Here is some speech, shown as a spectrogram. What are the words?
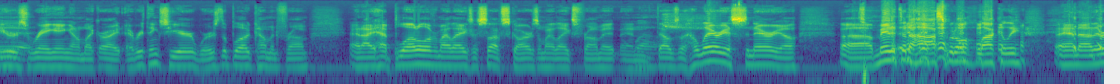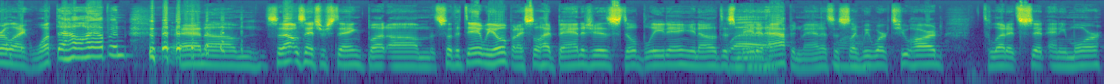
yeah, ears yeah. ringing, and I'm like, all right, everything's here. Where's the blood coming from? And I had blood all over my legs. I still have scars on my legs from it, and Wow. that was a hilarious scenario. Uh, made it to the hospital, luckily, and uh, they were like, "What the hell happened?" And um, so that was interesting. But um, so the day we opened, I still had bandages, still bleeding. You know, just made it happen, man. It's just like we worked too hard to let it sit anymore.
